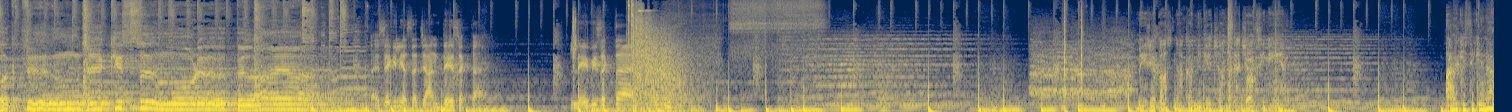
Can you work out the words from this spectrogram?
वक्त मुझे किस मोड़ पिलाया पैसे के लिए असद जान दे सकता है ले भी सकता है। मेरे पास नाकामी के चांस का चांस ही नहीं है। हर किसी के ना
